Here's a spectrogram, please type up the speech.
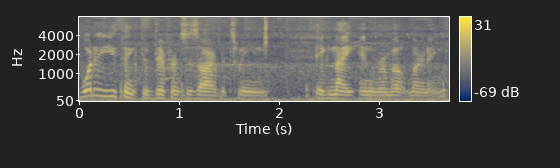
what do you think the differences are between Ignite and remote learning?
